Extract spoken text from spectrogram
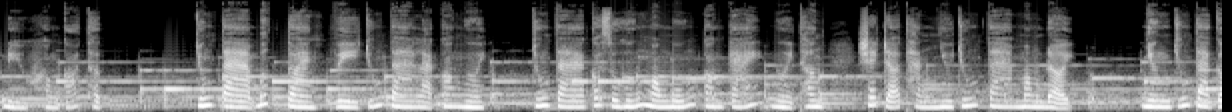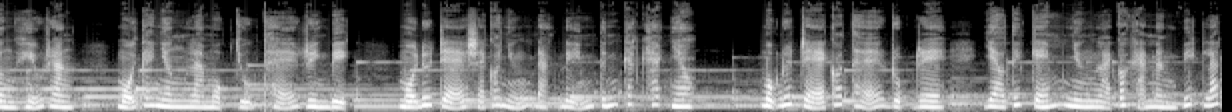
điều không có thật. chúng ta bất toàn vì chúng ta là con người. Chúng ta có xu hướng mong muốn con cái, người thân sẽ trở thành như chúng ta mong đợi nhưng chúng ta cần hiểu rằng, mỗi cá nhân là một chủ thể riêng biệt. Mỗi đứa trẻ sẽ có những đặc điểm tính cách khác nhau. Một đứa trẻ có thể rụt rè, giao tiếp kém nhưng lại có khả năng viết lách.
